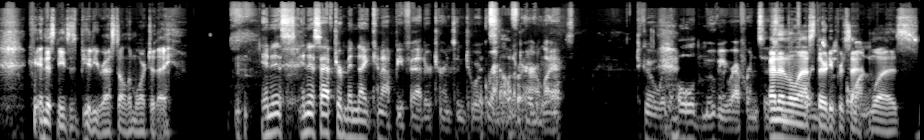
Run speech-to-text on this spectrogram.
Innes needs his beauty rest all the more today. Innes Innes after midnight cannot be fed or turns into a It's gremlin apparently. yes. To go with old movie references. and then the last 30% born. was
